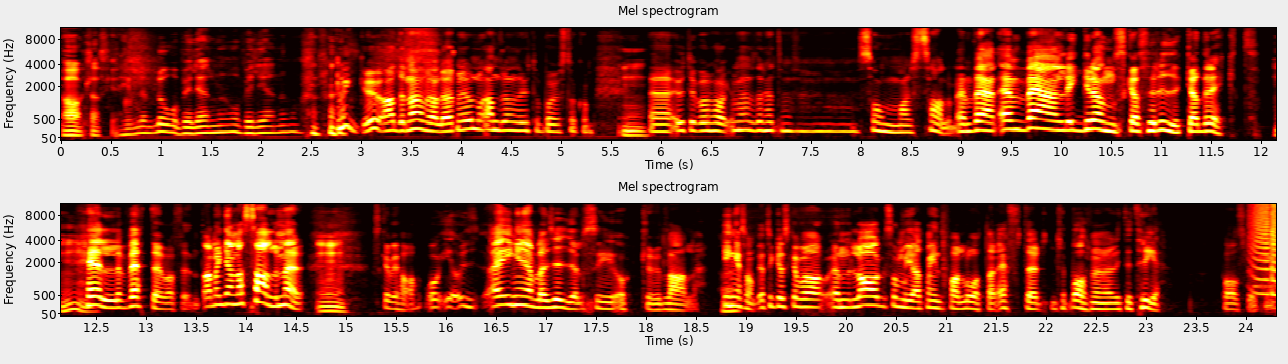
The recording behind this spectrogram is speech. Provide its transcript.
Ja, klassiker. Himlen blå vill jag nå, vill jag nå. Men gud, ja, den har jag var nog andra än Göteborg och Stockholm. Mm. Uh, ute i vår hage. Den heter uh, Sommarsalm. En, vän, en vänlig grönskas rika dräkt. Mm. Helvete vad fint. Ja, men gamla salmer Mm. ska vi ha. Och, och, ingen jävla JLC och LAL. Inget sånt. Jag tycker det ska vara en lag som gör att man inte får låtar efter typ 1893 på avslutningen.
